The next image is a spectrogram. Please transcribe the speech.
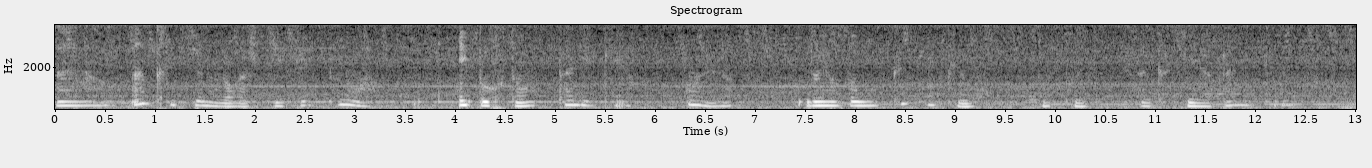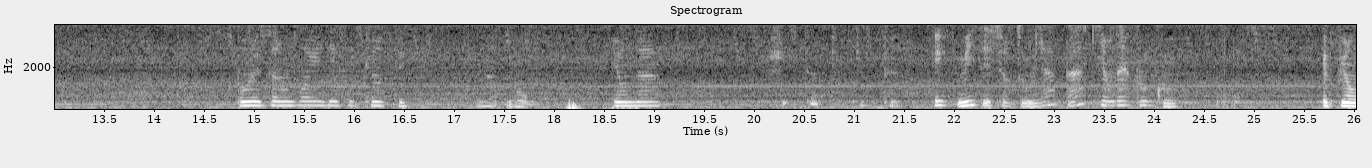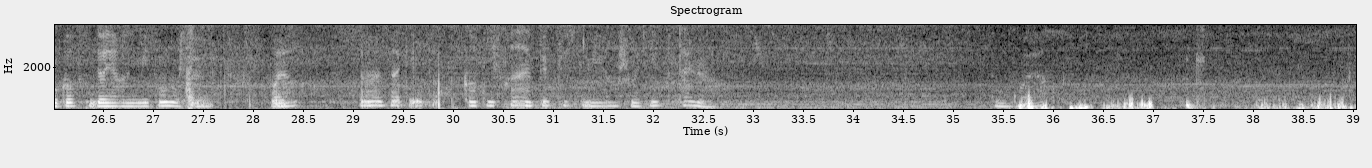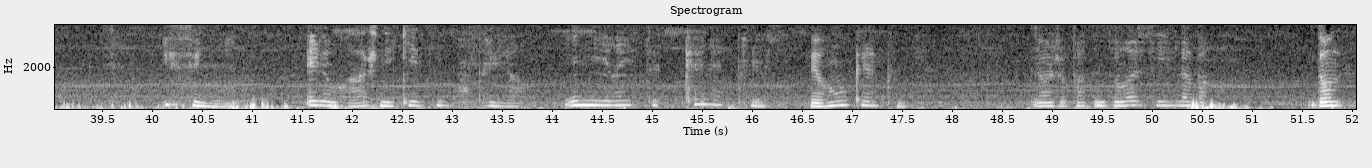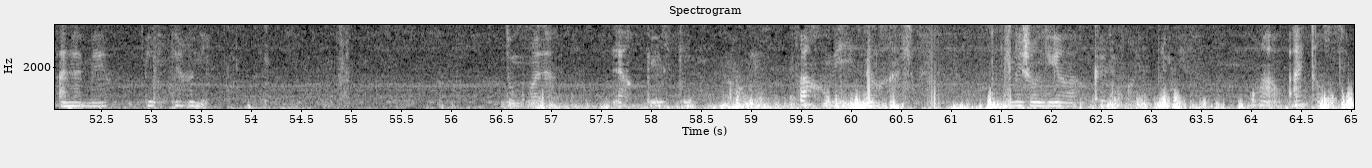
C'est impressionnant l'orage qui fait noir. Et pourtant, pas d'éclair. Oh là là, il y en que la ce truc. Enfin, que s'il n'y a pas. Bon, le seul endroit où il y a des éclairs, c'est. Bon, il y en a juste un tout petit peu. Mais c'est surtout là-bas qu'il y en a beaucoup. Et puis encore, c'est derrière les maisons, donc euh, voilà. Quand il fera un peu plus de lumière, je vous dis tout à l'heure. Donc voilà. Il fait nuit et l'orage n'est quasiment plus là. Il n'y reste que la pluie. Mais vraiment que la pluie. Là, je parle des orages, c'est là-bas. Dans, à la mer Méditerranée. Donc voilà, l'arcus qui formé l'orage. Mais j'en dirai que et la pluie. Waouh, attention,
